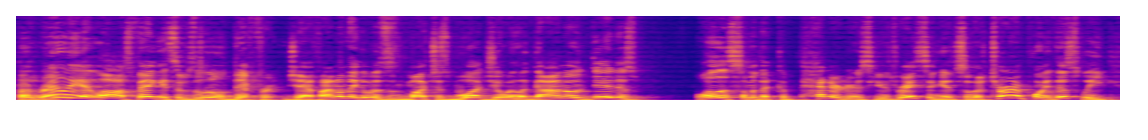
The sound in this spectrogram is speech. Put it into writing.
but really at Las Vegas, it was a little different, Jeff. I don't think it was as much as what Joey Logano did as well as some of the competitors he was racing against. So the turning point this week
